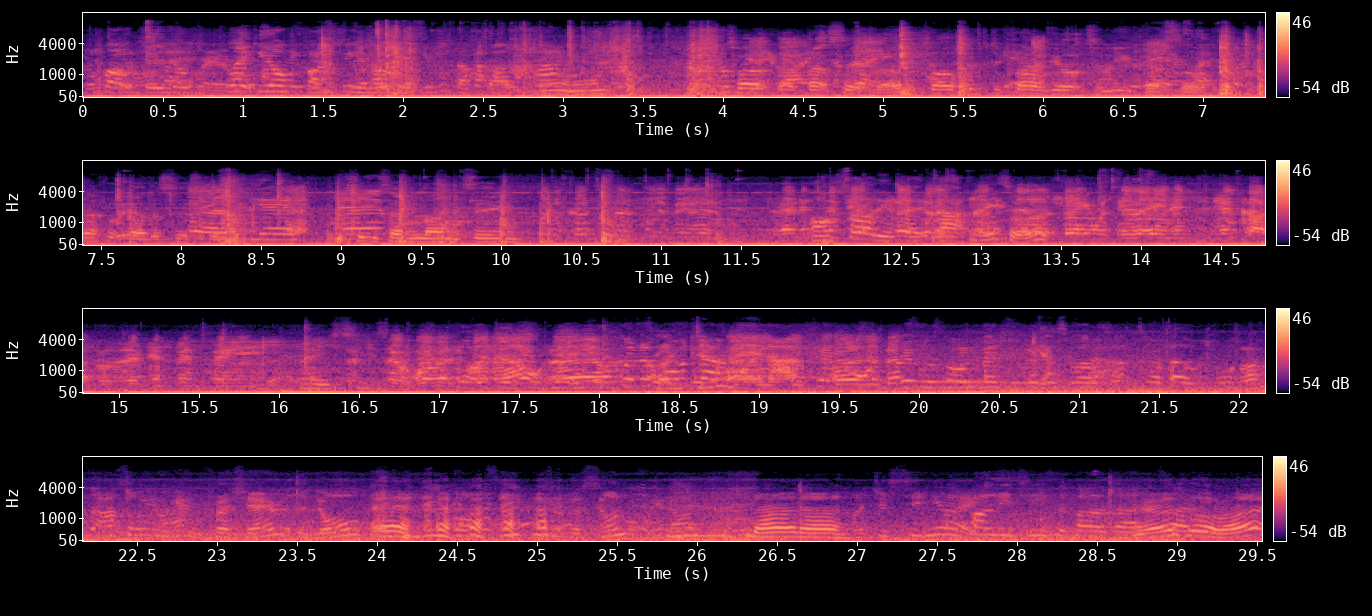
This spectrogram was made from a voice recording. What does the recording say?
What I'll do, doke, let you off and I'll get your stuff on. Mm-hmm. 12, that- that's it though. 12.55 York to Newcastle. Definitely had assistance. Yeah. 2719. Oh, sorry about that. That's alright. Train was delayed into Newcastle. They've just missed the, the wallet going out. I'm going to go down there now. Go with them. Bring my phone as well. so that's all. I, thought you were getting fresh air at the door, and then didn't go because of the sun. You know, No, no. I just seen you. Apologies about that. Yeah, it's alright.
